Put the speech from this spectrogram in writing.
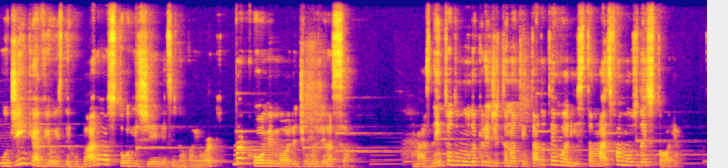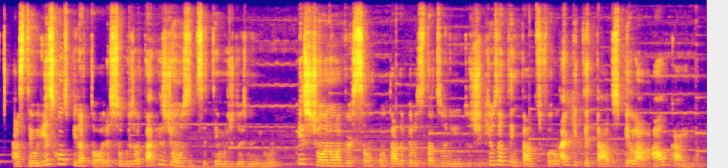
O dia em que aviões derrubaram as Torres Gêmeas em Nova York marcou a memória de uma geração. Mas nem todo mundo acredita no atentado terrorista mais famoso da história. As teorias conspiratórias sobre os ataques de 11 de setembro de 2001 questionam a versão contada pelos Estados Unidos de que os atentados foram arquitetados pela Al-Qaeda.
